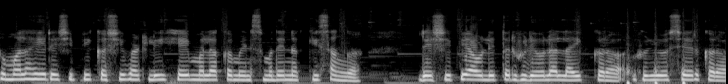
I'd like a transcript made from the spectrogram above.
तुम्हाला ही रेसिपी कशी वाटली हे मला कमेंट्समध्ये नक्की सांगा. रेसिपी आवडली तर व्हिडिओला लाईक करा व्हिडिओ शेअर करा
